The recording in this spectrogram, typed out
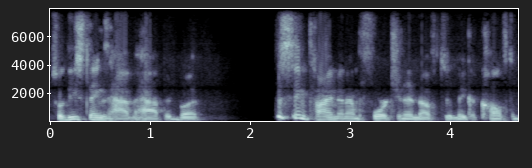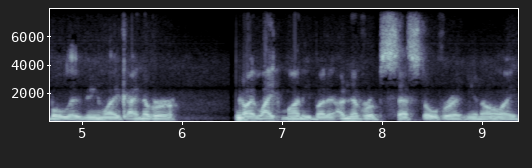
So these things have happened, but at the same time, and I'm fortunate enough to make a comfortable living. Like I never, you know, I like money, but I'm never obsessed over it. You know, like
